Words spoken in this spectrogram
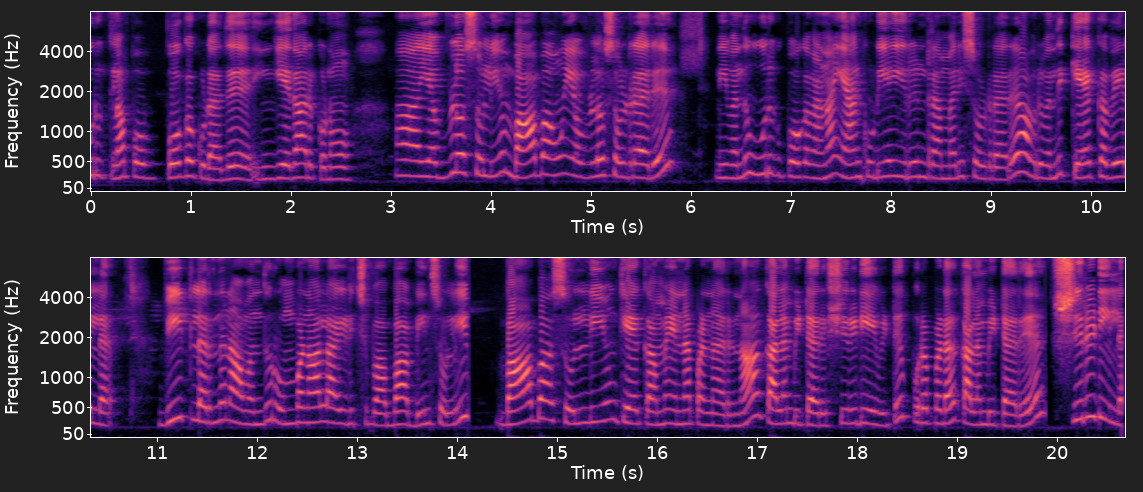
ஊருக்குலாம் போ போகக்கூடாது. இங்கே தான் இருக்கணும். எவ்வளோ சொல்லியும் பாபாவும் எவ்வளோ சொல்கிறாரு நீ வந்து ஊருக்கு போக வேணாம் என் கூடயே இருன்ற மாதிரி சொல்கிறாரு அவர் வந்து கேட்கவே இல்லை. வீட்டிலேருந்து நான் வந்து ரொம்ப நாள் ஆயிடுச்சு பாபா அப்படின்னு சொல்லி பாபா சொல்லியும் கேட்காம என்ன பண்ணாருன்னா கிளம்பிட்டாரு. ஷிரடியை விட்டு புறப்பட கிளம்பிட்டாரு. ஷிரடியில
